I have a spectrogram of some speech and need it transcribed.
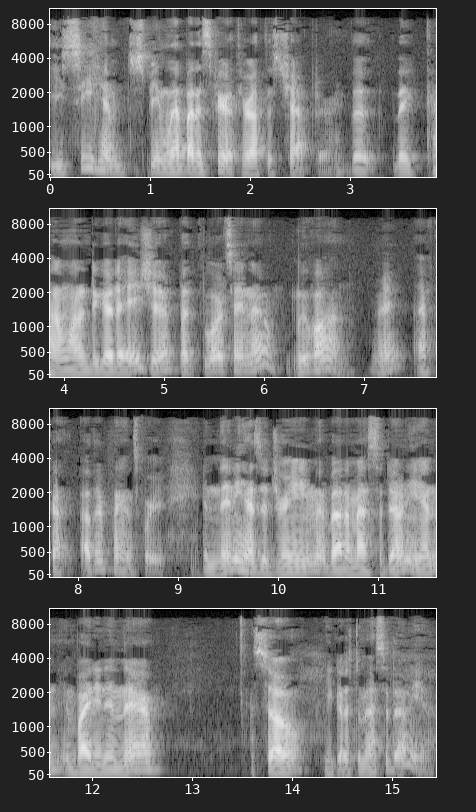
you see him just being led by the Spirit throughout this chapter. The, they kind of wanted to go to Asia, but the Lord saying, no, move on, right? I've got other plans for you. And then he has a dream about a Macedonian inviting him there. So he goes to Macedonia.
